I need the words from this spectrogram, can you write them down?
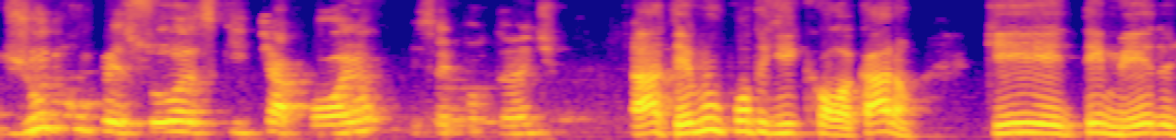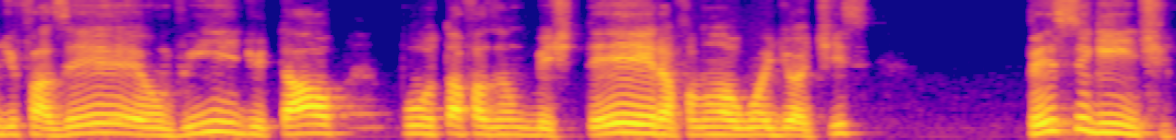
junto com pessoas que te apoiam, isso é importante. Ah, teve um ponto aqui que colocaram que tem medo de fazer um vídeo e tal, por estar tá fazendo besteira, falando alguma idiotice. Pense o seguinte:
